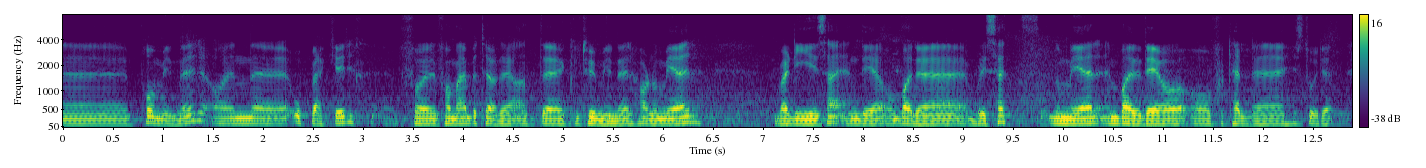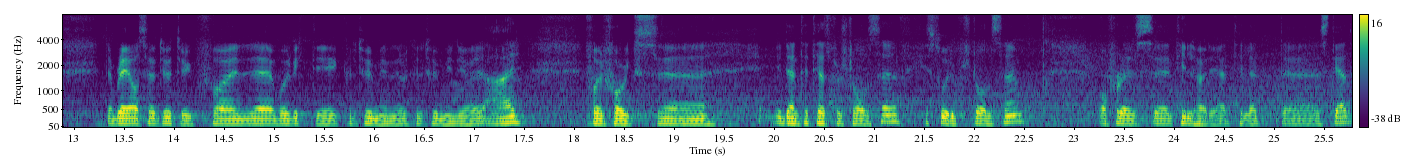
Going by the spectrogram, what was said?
uh, påminner og en uh, oppvekker. For, for, meg betyr det at kulturminner har noe mer verdi i seg enn det å bare bli sett. Noe mer enn bare det å, å fortelle historie. Det ble også et uttrykk for hvor viktig kulturminner og kulturmiljøer er for folks identitetsforståelse, historieforståelse og for deres tilhørighet til et sted.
